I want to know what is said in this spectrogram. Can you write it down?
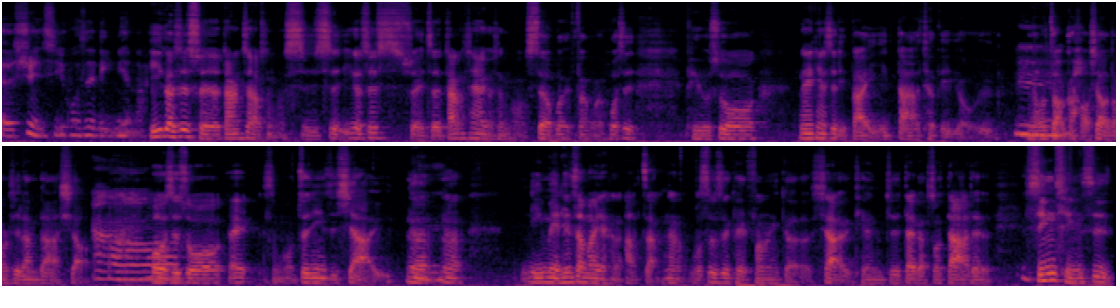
的讯息或是理念吗？一个是随着当下有什么时事，一个是随着当下有什么社会氛围，或是比如说那天是礼拜一，大家特别犹豫，然后找个好笑的东西让大家笑，嗯，或者是说，哎、什么最近一直下雨，那那你每天上班也很阿脏，那我是不是可以放一个下雨天，就是代表说大家的心情是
